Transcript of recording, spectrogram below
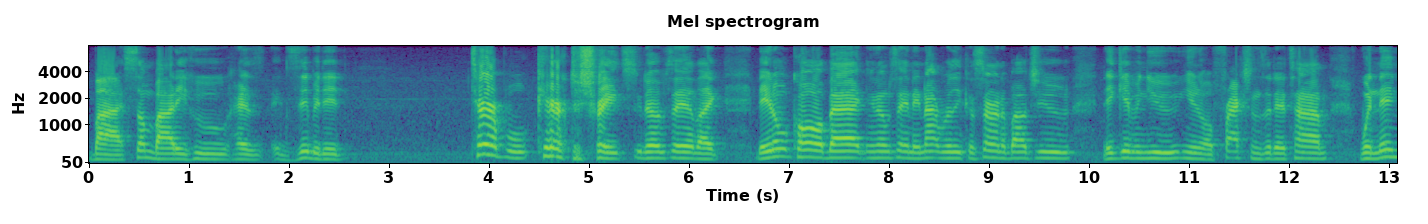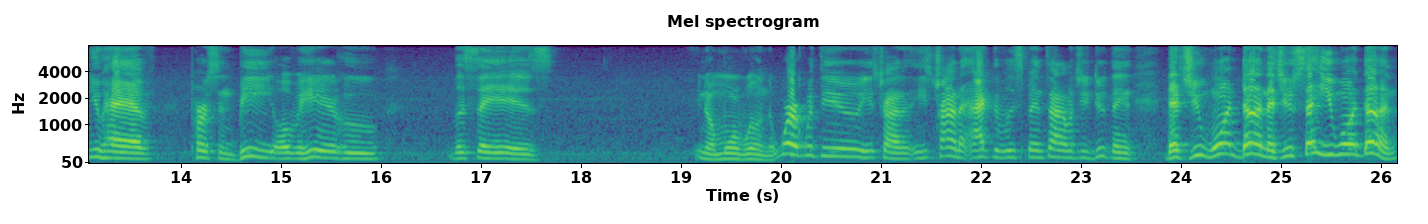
by somebody who has exhibited terrible character traits, you know what I'm saying? Like they don't call back, you know what I'm saying? They're not really concerned about you. They're giving you, you know, fractions of their time. When then you have person B over here who let's say is you know more willing to work with you. He's trying to he's trying to actively spend time with you, do things that you want done, that you say you want done,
